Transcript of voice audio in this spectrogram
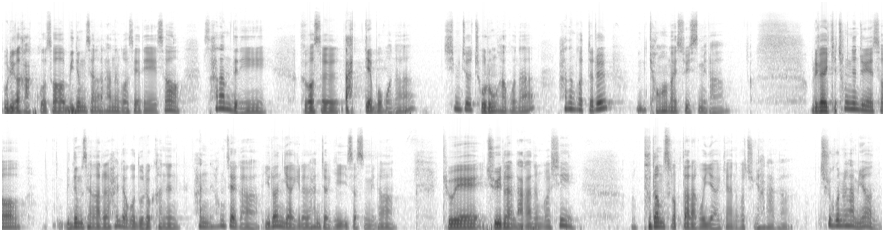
우리가 갖고서 믿음 생활하는 것에 대해서 사람들이 그것을 낮게 보거나 심지어 조롱하거나 하는 것들을 경험할 수 있습니다. 우리가 이렇게 청년 중에서 믿음 생활을 하려고 노력하는 한 형제가 이런 이야기를 한 적이 있었습니다. 교회에 주일날 나가는 것이 부담스럽다라고 이야기하는 것 중에 하나가 출근을 하면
